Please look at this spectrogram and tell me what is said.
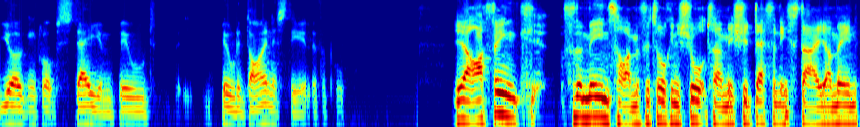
Jurgen Klopp stay and build build a dynasty at Liverpool? Yeah, I think for the meantime, if we're talking short term, he should definitely stay. I mean,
